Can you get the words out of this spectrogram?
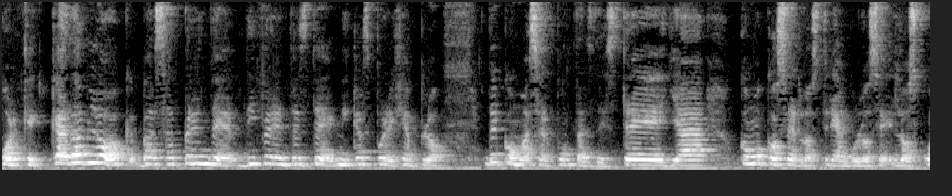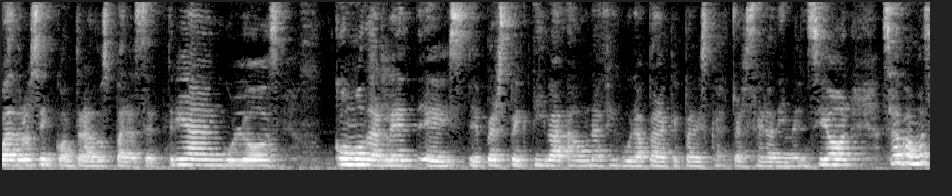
porque cada blog vas a aprender diferentes técnicas, por ejemplo, de cómo hacer puntas de estrella, cómo coser los triángulos, eh, los cuadros encontrados para hacer triángulos, cómo darle este, perspectiva a una figura para que parezca tercera dimensión. O sea, vamos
